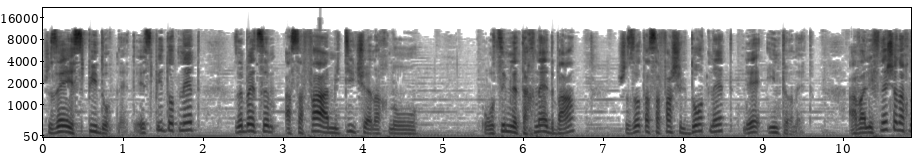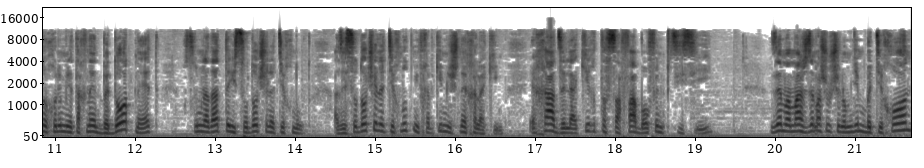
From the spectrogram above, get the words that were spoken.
שזה ASP.NET. ASP.NET זה בעצם השפה האמיתית שאנחנו רוצים לתכנת בה, שזאת השפה של .NET לאינטרנט. אבל לפני שאנחנו יכולים לתכנת ב-.NET, צריכים לדעת את היסודות של התכנות. אז היסודות של התכנות מתחלקים לשני חלקים. אחד זה להכיר את השפה באופן בסיסי, זה ממש, זה משהו שלומדים בתיכון,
